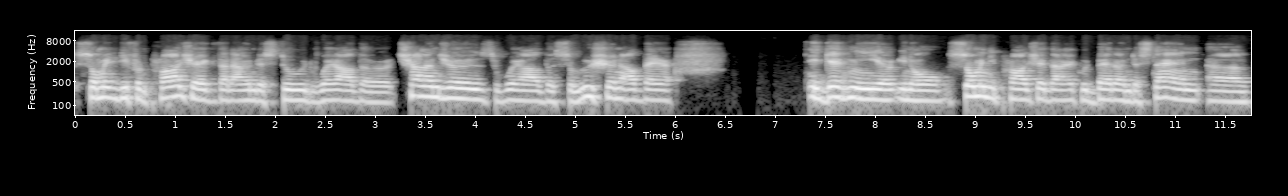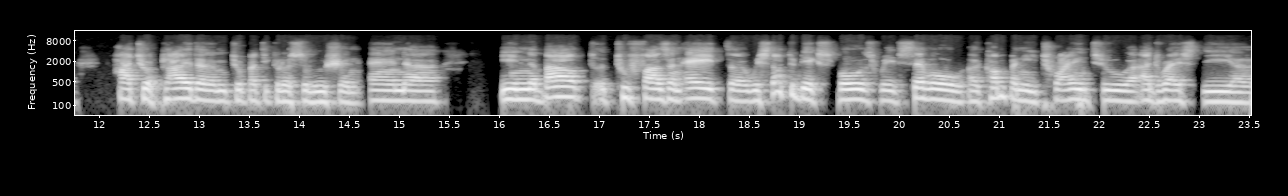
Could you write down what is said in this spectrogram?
so many different projects that I understood where are the challenges, where are the solution out there. It gave me, uh, you know, so many projects that I could better understand uh, how to apply them to a particular solution. And uh, in about 2008, uh, we start to be exposed with several uh, companies trying to address the uh,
